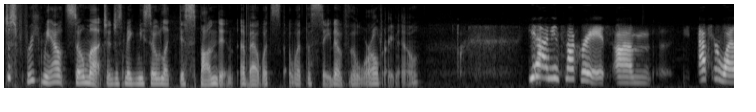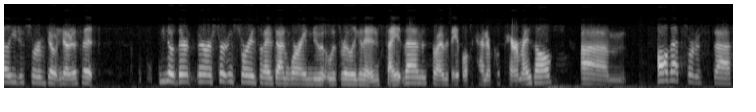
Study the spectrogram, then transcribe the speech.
just freak me out so much and just make me so like despondent about what's what the state of the world right now. Yeah, I mean it's not great. Um, after a while, you just sort of don't notice it. You know, there there are certain stories that I've done where I knew it was really going to incite them, and so I was able to kind of prepare myself. Um, all that sort of stuff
